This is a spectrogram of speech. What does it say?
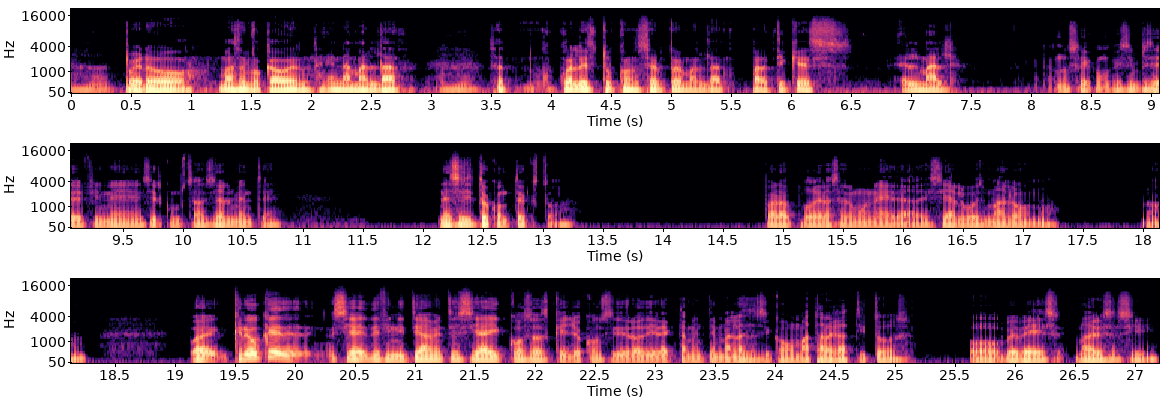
Ajá, pero más enfocado en, en la maldad. ajá. O sea, cu- ¿cuál es tu concepto de maldad? Para ti, ¿qué es el mal? No sé, como que siempre se define circunstancialmente. Necesito contexto para poder hacerme una idea de si algo es malo o no, ¿no? Pues, creo que sí hay, definitivamente sí hay cosas que yo considero directamente malas, así como matar gatitos o bebés, madres así.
